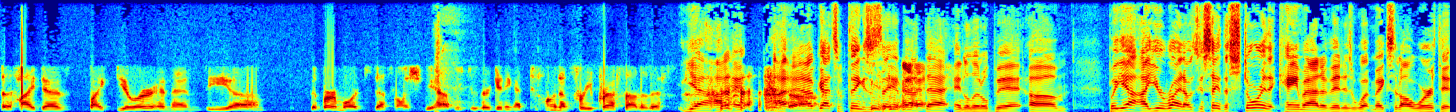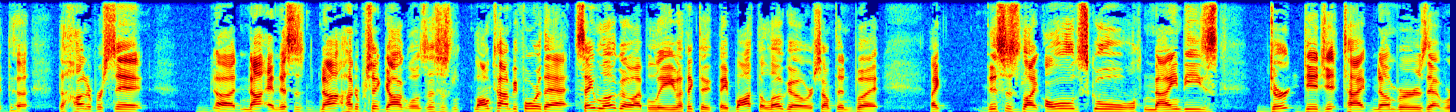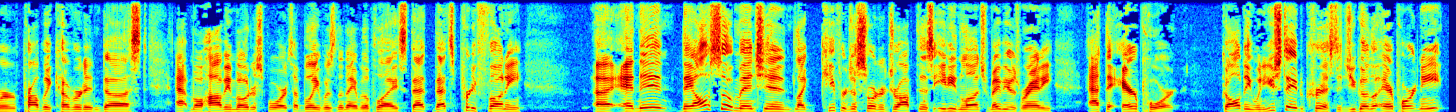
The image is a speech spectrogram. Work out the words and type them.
the high des bike dealer and then the um, the Berm Lords definitely should be happy because they're getting a ton of free press out of this. Yeah, I, I, I've got some things to say about that in a little bit. Um, but yeah, you're right. I was going to say the story that came out of it is what makes it all worth it. The the hundred percent. Uh, not and this is not 100% goggles. This is long time before that. Same logo, I believe. I think they, they bought the logo or something, but like this is like old school 90s dirt digit type numbers that were probably covered in dust at Mojave Motorsports, I believe was the name of the place. That that's pretty funny. Uh, and then they also mentioned, like Keefer just sort of dropped this eating lunch, maybe it was Randy, at the airport. Galdi, when you stayed with Chris, did you go to the airport and eat?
